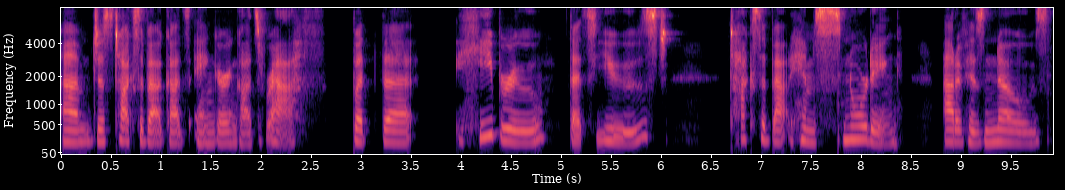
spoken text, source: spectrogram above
um, just talks about God's anger and God's wrath. But the Hebrew that's used talks about him snorting out of his nose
